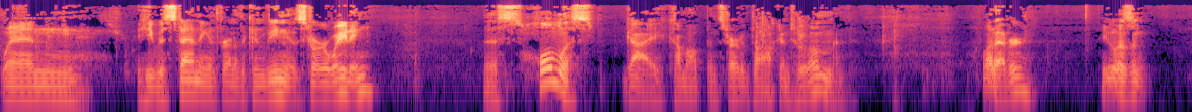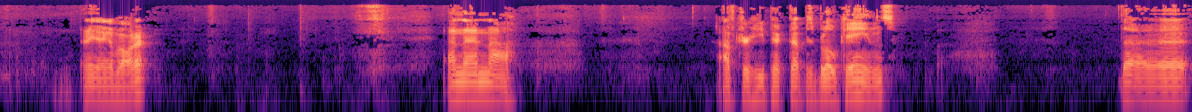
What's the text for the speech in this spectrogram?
when he was standing in front of the convenience store waiting, this homeless guy come up and started talking to him and whatever. He wasn't anything about it. And then uh, after he picked up his blocanes, the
